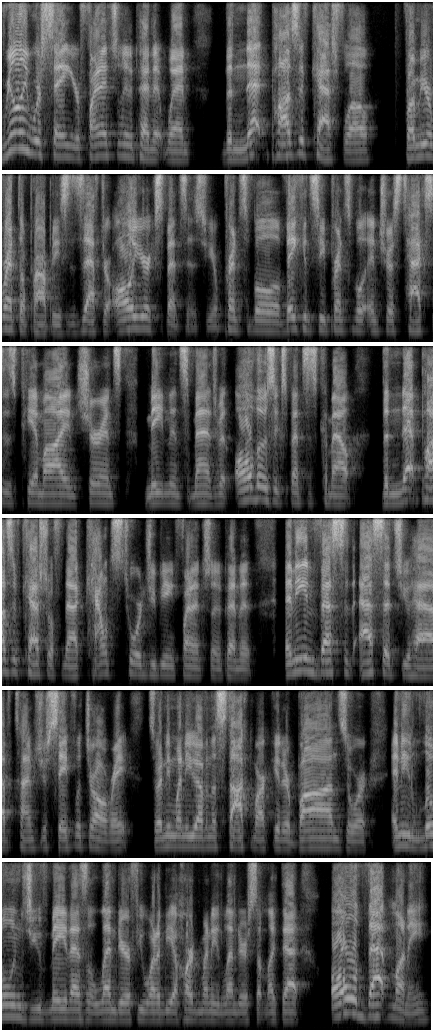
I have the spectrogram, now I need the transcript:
Really, we're saying you're financially independent when the net positive cash flow from your rental properties This is after all your expenses, your principal, vacancy, principal, interest, taxes, PMI, insurance, maintenance, management, all those expenses come out. The net positive cash flow from that counts towards you being financially independent. Any invested assets you have times your safe withdrawal rate. So any money you have in the stock market or bonds or any loans you've made as a lender, if you want to be a hard money lender or something like that, all of that money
